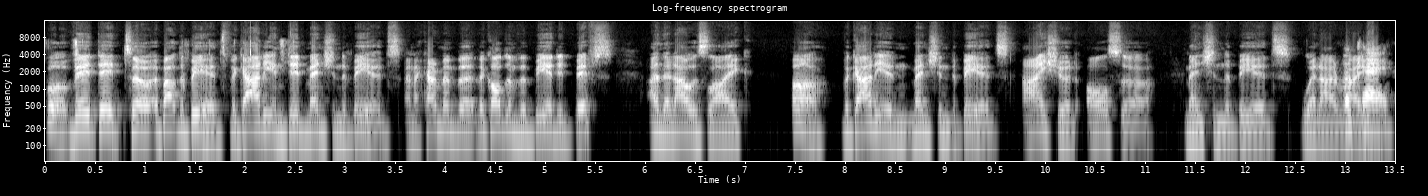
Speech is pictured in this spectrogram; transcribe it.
But they did so about the beards. The Guardian did mention the beards, and I can't remember they called them the bearded biffs. And then I was like, oh, the Guardian mentioned the beards. I should also mention the beards when I write Okay,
